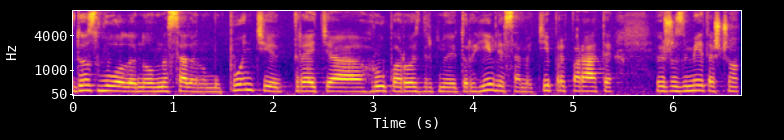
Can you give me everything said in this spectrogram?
дозволено в населеному пункті. Третя група роздрібної торгівлі, саме ті препарати. Ви ж розумієте, що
